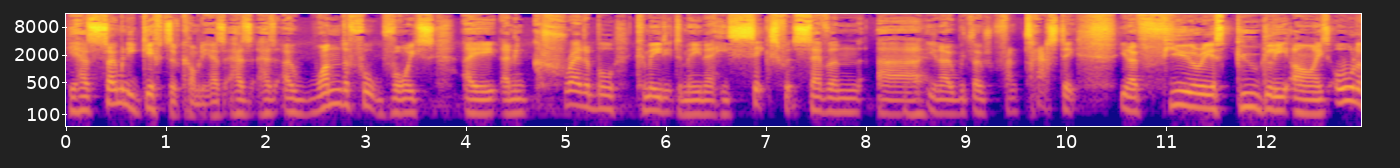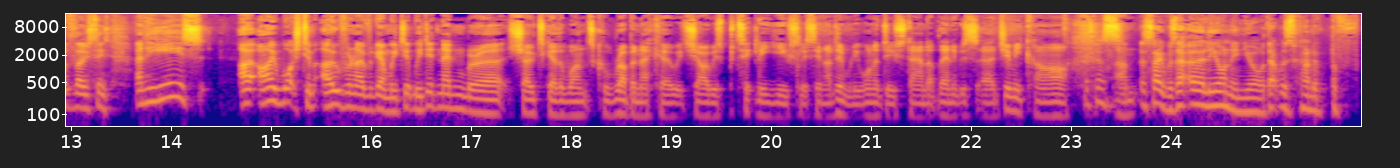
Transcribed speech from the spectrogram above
He has so many gifts of comedy. has has has a wonderful voice, a an incredible comedic demeanor. He's six foot seven. Uh, You know, with those fantastic, you know, furious googly eyes, all of those things, and he is. I, I watched him over and over again. We did we did an Edinburgh show together once called Rubbernecker, which I was particularly useless in. I didn't really want to do stand up then. It was uh, Jimmy Carr. I was going to say, was that early on in your? That was kind of bef-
